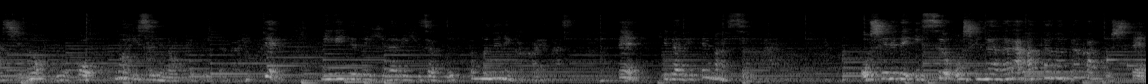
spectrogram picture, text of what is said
足の横の椅子に乗っけていただいて右手で左膝ぐっと胸に抱えます。で左手まっすぐ。お尻で椅子を押しながら頭高くして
